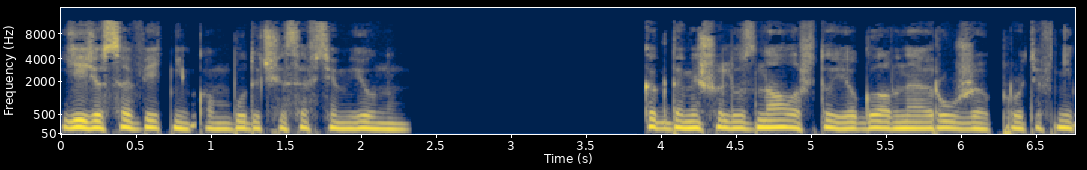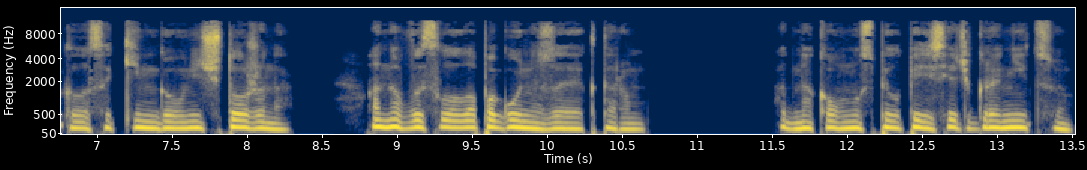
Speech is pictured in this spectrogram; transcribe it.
ее советником, будучи совсем юным. Когда Мишель узнала, что ее главное оружие против Николаса Кинга уничтожено, она выслала погоню за Эктором. Однако он успел пересечь границу,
